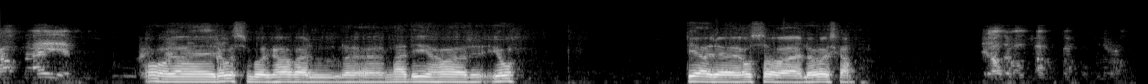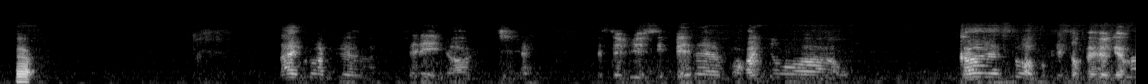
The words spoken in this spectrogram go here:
Ja, nei Og eh, Rosenborg har vel eh, Nei, de har Jo. De har eh, også eh, lørdagskamp. Ja, det var fem kamper på lørdag. Ja. Nei, klart eh, Pereira Hvis du er usikker eh, på han og Hva står på Kristoffer Haugen.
